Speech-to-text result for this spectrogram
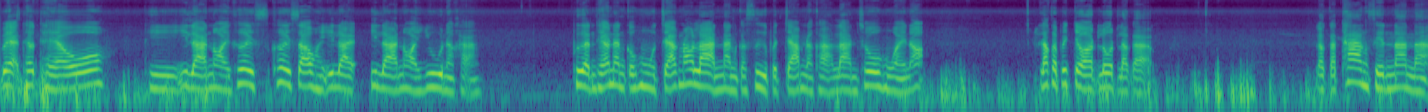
แวะแถวแถว ที่อีหลาหน่อยเคยเคยเศร้าให้อีหลาอีหลาหน่อยอยู่นะคะ เพื่อนแถวนั้นก็หูจักเนาะร้านนั่นก็ซื้อประจำนะคะร้านโชว์หวยเนาะแล้วก็ไปจอดรถแล้วก็แล้วก็ทางเส้นนั่นน่ะ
